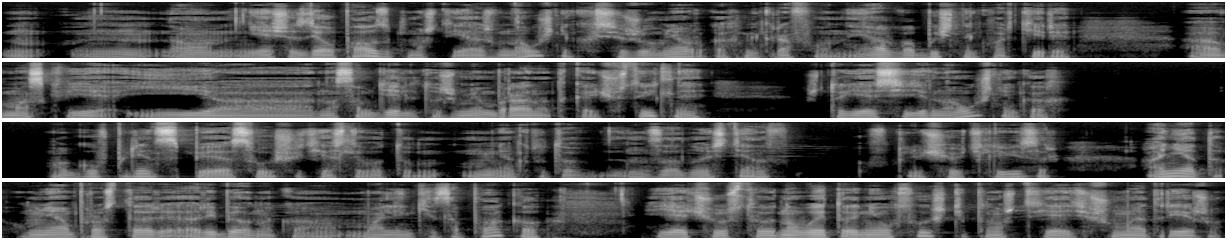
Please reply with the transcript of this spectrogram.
я сейчас сделал паузу, потому что я же в наушниках сижу, у меня в руках микрофон. Я в обычной квартире а, в Москве. И а, на самом деле тоже мембрана такая чувствительная, что я, сидя в наушниках, могу, в принципе, слышать, если вот у меня кто-то за одной стеной включил телевизор. А нет, у меня просто ребенок а, маленький заплакал, я чувствую, но вы этого не услышите, потому что я эти шумы отрежу.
